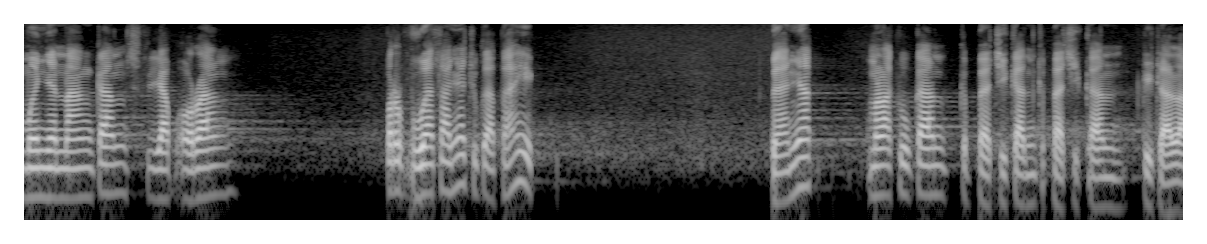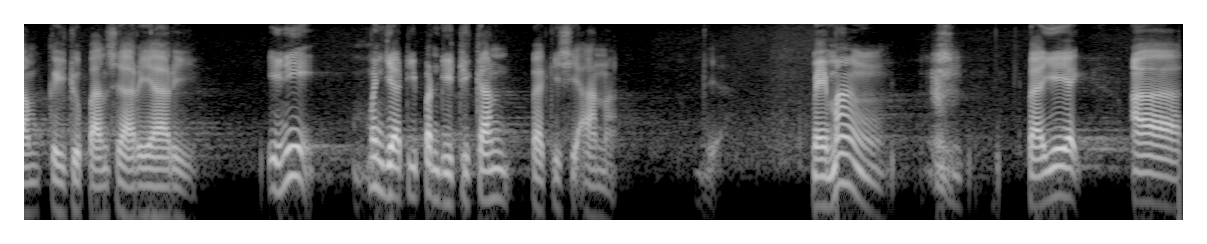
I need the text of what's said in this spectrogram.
menyenangkan setiap orang, perbuatannya juga baik. Banyak melakukan kebajikan-kebajikan di dalam kehidupan sehari-hari. Ini menjadi pendidikan bagi si anak. Memang bayi uh,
